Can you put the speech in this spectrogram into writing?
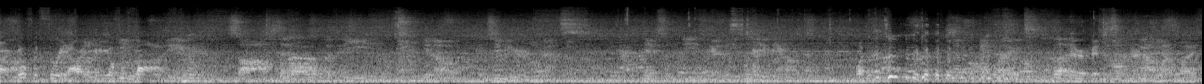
Alright, go for three. Alright, you're gonna go for five. you know, continue your. Hit some knees here. This is. What? I've never been to center in my life.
